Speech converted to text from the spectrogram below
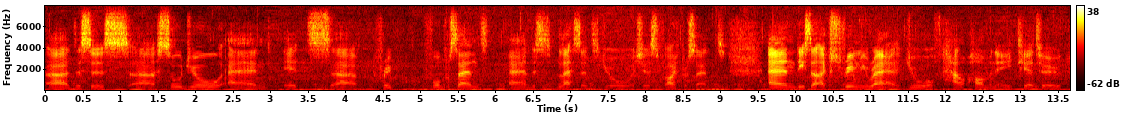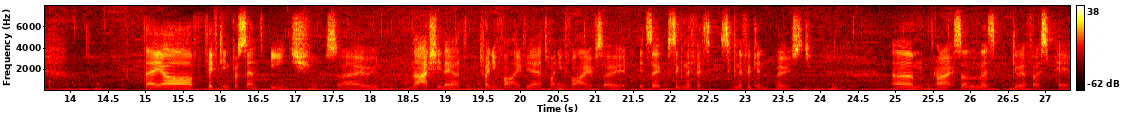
Uh, this is uh, soul jewel, and it's uh, three 4% and this is Blessed Jewel which is 5% and these are extremely rare Jewel of ha Harmony tier 2 they are 15% each so no actually they are 25 yeah 25 so it's a significant significant boost. Um, alright so let's give it first pin.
